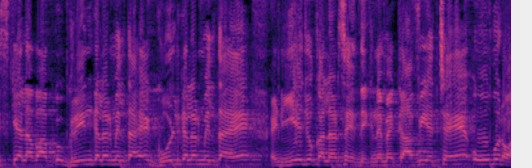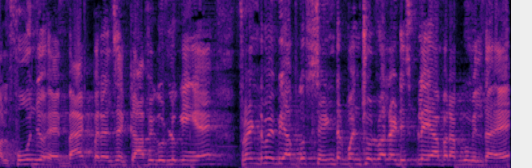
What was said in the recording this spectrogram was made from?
इसके अलावा आपको ग्रीन कलर मिलता है गोल्ड कलर मिलता है। एंड ये जो कलर से दिखने में काफ़ी अच्छे हैं। ओवरऑल फ़ोन जो है बैक पैनल से काफ़ी गुड लुकिंग है। फ्रंट में भी आपको सेंटर पंचोल वाला डिस्प्ले यहाँ पर आपको मिलता है।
